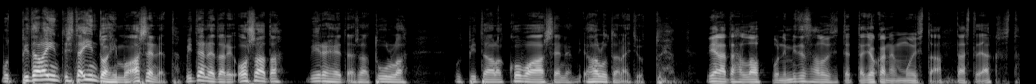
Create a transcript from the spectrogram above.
Mutta pitää olla in, sitä intohimoa, asennetta. Mitä ne tarvitsee osata, virheitä saa tulla, mutta pitää olla kova asenne ja haluta näitä juttuja. Vielä tähän loppuun, niin miten sä haluaisit, että jokainen muistaa tästä jaksosta?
